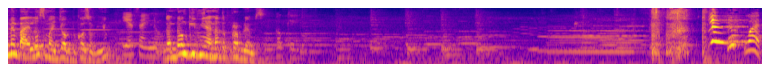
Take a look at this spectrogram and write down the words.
Remember I lost my job because of you? Yes, I know. Then don't give me another problems. Okay. what?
